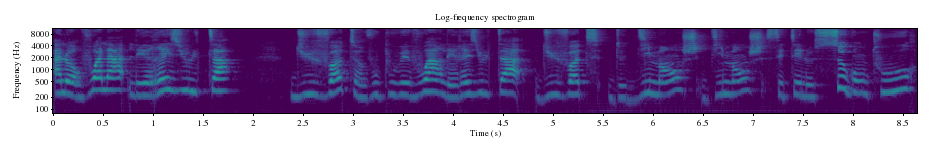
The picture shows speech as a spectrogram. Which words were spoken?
Alors voilà les résultats du vote. Vous pouvez voir les résultats du vote de dimanche. Dimanche, c'était le second tour,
